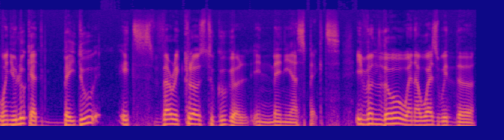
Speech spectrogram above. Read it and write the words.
when you look at Baidu, it's very close to Google in many aspects. Even though when I was with the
